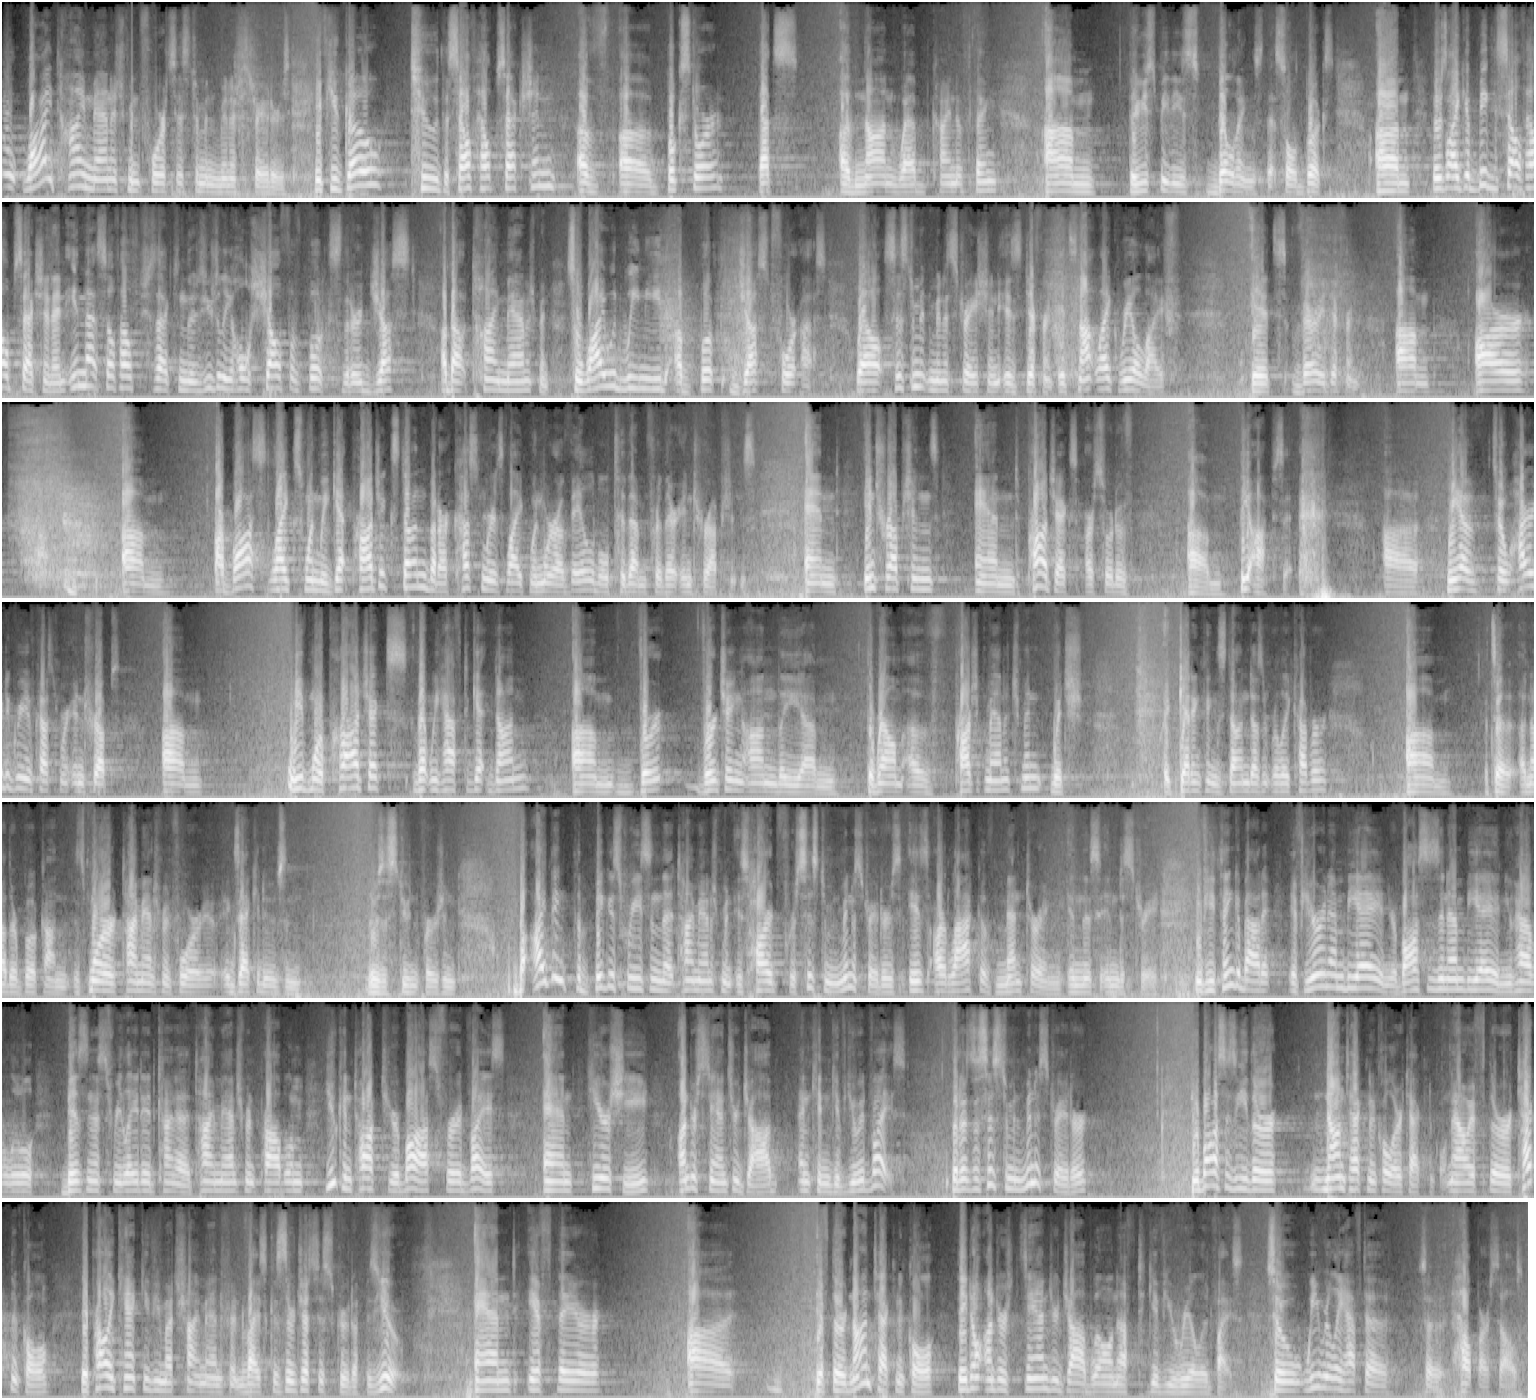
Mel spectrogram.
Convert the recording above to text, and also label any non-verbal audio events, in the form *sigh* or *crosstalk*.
So why time management for system administrators? If you go to the self-help section of a bookstore, that's a non-web kind of thing. Um, there used to be these buildings that sold books. Um, there's like a big self-help section, and in that self-help section, there's usually a whole shelf of books that are just about time management. So why would we need a book just for us? Well, system administration is different. It's not like real life. It's very different. Um, our, um, our boss likes when we get projects done, but our customers like when we're available to them for their interruptions. And interruptions and projects are sort of um, the opposite. *laughs* uh, we have, so higher degree of customer interrupts. Um, we have more projects that we have to get done, um, ver verging on the, um, the realm of project management, which like, getting things done doesn't really cover. Um, it's a, another book on, it's more time management for executives, and there's a student version. But I think the biggest reason that time management is hard for system administrators is our lack of mentoring in this industry. If you think about it, if you're an MBA and your boss is an MBA and you have a little business related kind of time management problem, you can talk to your boss for advice and he or she understands your job and can give you advice. But as a system administrator, your boss is either non-technical or technical. Now, if they're technical, they probably can't give you much time management advice because they're just as screwed up as you. And if they're uh, if they're non-technical, they don't understand your job well enough to give you real advice. So we really have to, to help ourselves.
